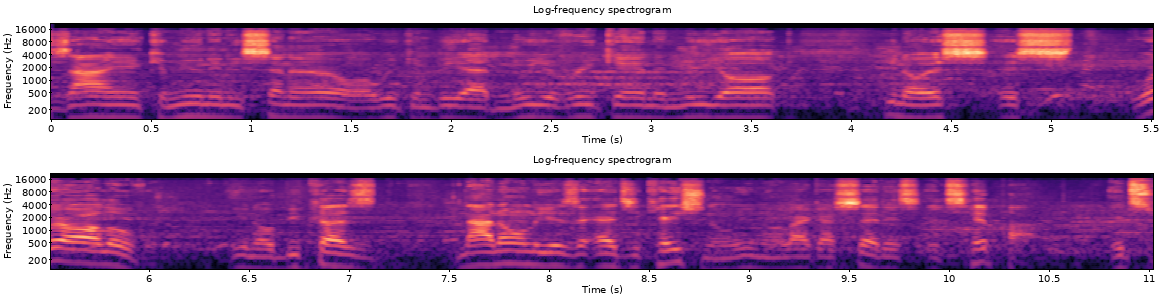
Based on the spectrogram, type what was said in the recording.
Zion Community Center, or we can be at New Nuyorican in New York. You know, it's it's we're all over. You know, because not only is it educational, you know, like I said, it's it's hip hop. It's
